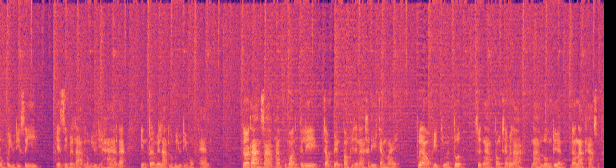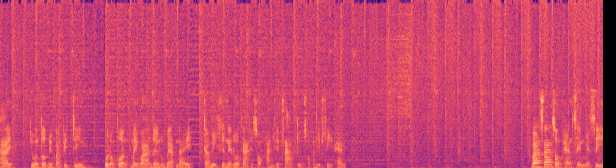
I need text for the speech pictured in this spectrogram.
ลงไปอยู่ที่ 4 เอซิเมลาดลงมาอยู่ที่ 5 และอินเตอร์เมลาดลงมาอยู่ที่ 6 แทน โดยทางสหพันธ์ฟุตบอลอิตาลีจำเป็นต้องพิจารณาคดีกันใหม่ เพื่อเอาผิดยูเวนตุสซึ่งอาจต้องใช้เวลานานร่วมเดือน ดังนั้นหากสุดท้ายยูเวนตุสมีความผิดจริงบทลงโทษไม่ว่าด้วยรูปแบบไหน จะมีขึ้นในฤดูกาลที่ 2023 ถึง 2024 แทน บาร์ซ่าส่งแผนเซนเมสซี่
